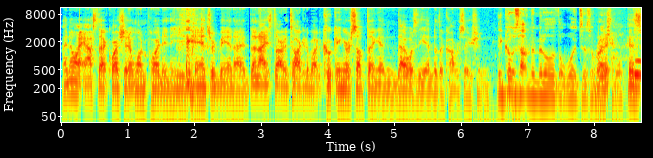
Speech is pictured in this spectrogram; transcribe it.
I know I asked that question at one point and he answered me and I then I started talking about cooking or something and that was the end of the conversation. He goes out in the middle of the woods as a Right. ritual. His,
